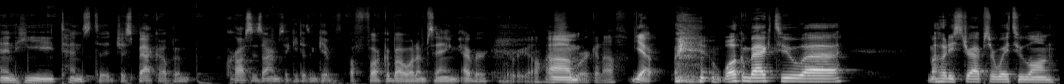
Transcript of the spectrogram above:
and he tends to just back up and cross his arms like he doesn't give a fuck about what I'm saying ever. There we go. That should Um, work enough. Yeah. Welcome back to uh my hoodie straps are way too long.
